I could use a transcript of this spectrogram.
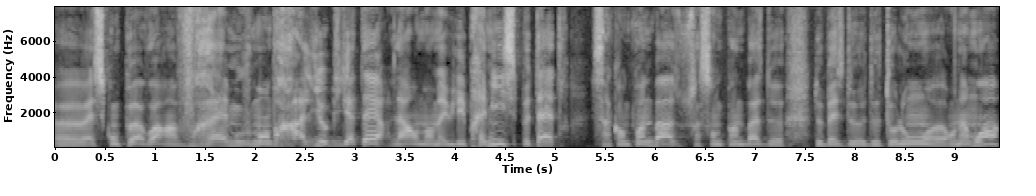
Euh, Est-ce qu'on peut avoir un vrai mouvement de rallye obligataire? Là, on en a eu les prémices, peut-être. 50 points de base ou 60 points de base de, baisse de, de euh, en un mois.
